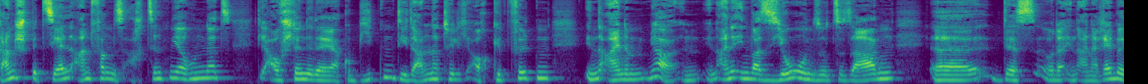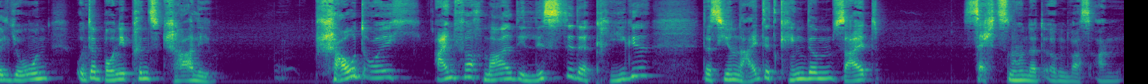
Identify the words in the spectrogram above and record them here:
ganz speziell Anfang des 18. Jahrhunderts die Aufstände der Jakobiten, die dann natürlich auch gipfelten in einem, ja, in, in einer Invasion sozusagen äh, des oder in einer Rebellion unter Bonnie Prinz Charlie. Schaut euch einfach mal die Liste der Kriege des United Kingdom seit 1600 irgendwas an.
